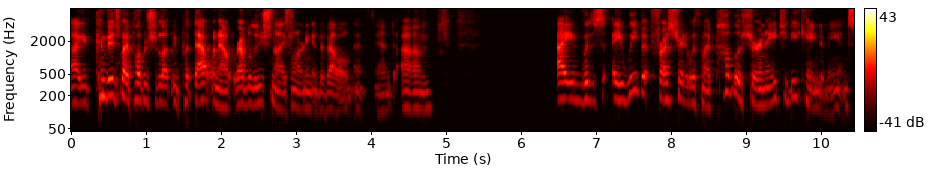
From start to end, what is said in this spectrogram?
I convinced my publisher to let me put that one out, Revolutionize Learning and Development. And um, I was a wee bit frustrated with my publisher, and ATD came to me and,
